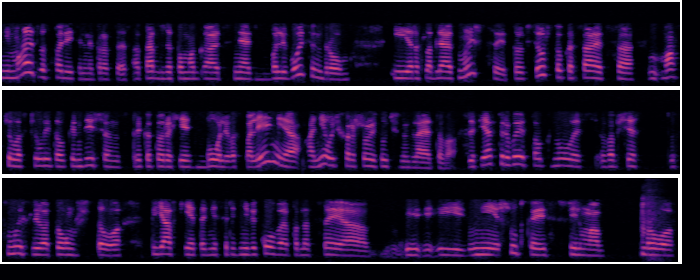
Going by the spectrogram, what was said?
снимают воспалительный процесс, а также помогают снять болевой синдром и расслабляют мышцы, то все, что касается musculoskeletal conditions, при которых есть боль и воспаление, они очень хорошо изучены для этого. То есть я впервые столкнулась вообще с мыслью о том, что пиявки это не средневековая панацея и, и, и не шутка из фильма про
